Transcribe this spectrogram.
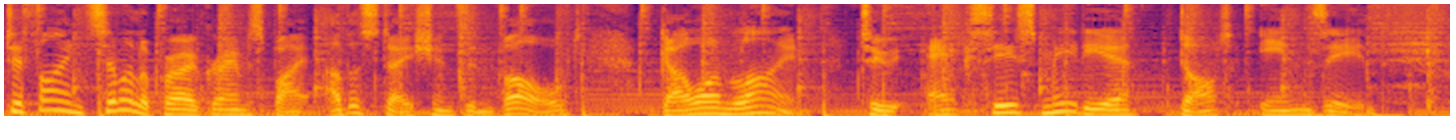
To find similar programs by other stations involved, go online to accessmedia.nz.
